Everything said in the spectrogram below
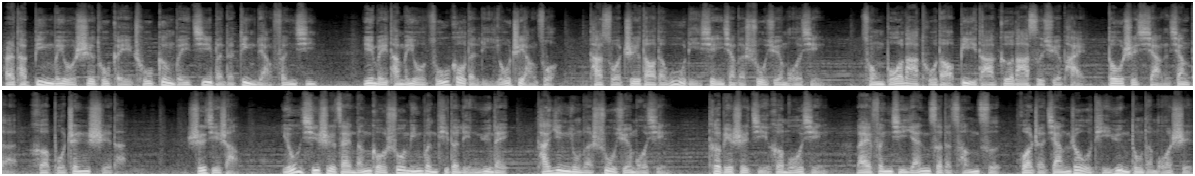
而他并没有试图给出更为基本的定量分析，因为他没有足够的理由这样做。他所知道的物理现象的数学模型，从柏拉图到毕达哥拉斯学派，都是想象的和不真实的。实际上，尤其是在能够说明问题的领域内，他应用了数学模型。特别是几何模型来分析颜色的层次，或者将肉体运动的模式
